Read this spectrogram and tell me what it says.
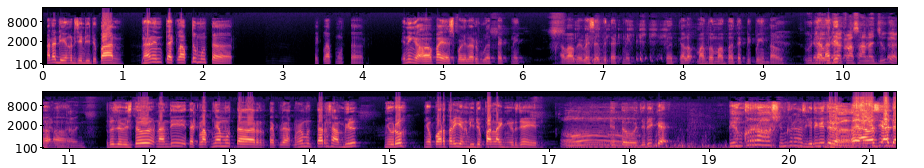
karena dia yang kerjain di depan. Nah, ini teklab tuh muter. Teklab muter. Ini nggak apa ya spoiler buat teknik apa PPSB teknik buat kalau maba-maba teknik pengen tahu. udah Nah, nanti udah kelas sana juga kan. Tahun- Terus habis itu nanti teklabnya muter, teklabnya muter sambil nyuruh nyoporter yang di depan lagi ngerjain. Oh. Gitu. Jadi kayak yang keras, yang keras gitu-gitu loh. Kayak masih ada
